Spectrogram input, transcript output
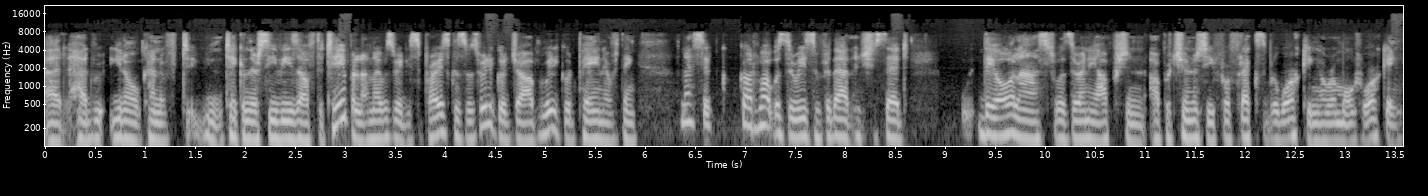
Uh, had you know kind of t- you know, taken their CVs off the table, and I was really surprised because it was a really good job, really good pay and everything. And I said, God, what was the reason for that? And she said, they all asked, was there any option opportunity for flexible working or remote working?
